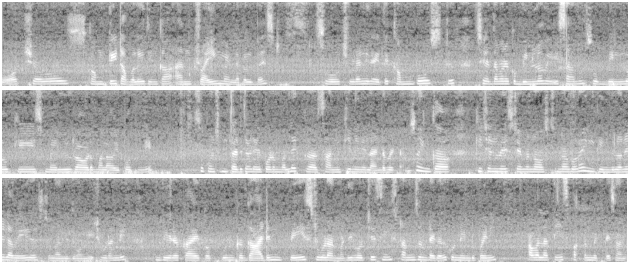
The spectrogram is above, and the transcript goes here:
వాచ్ అవర్స్ కంప్లీట్ అవ్వలేదు ఇంకా. I'm trying my level best so చూడండి ఇదైతే కంపోస్ట్ చేద్దామని ఒక బిన్లో వేసాను. సో బిన్లోకి స్మెల్ రావడం అలా అయిపోతుంది. సో కొంచెం తడి తడి అయిపోవడం వల్ల ఇక సన్కి నేను ఇలా ఎండబెట్టాను. సో ఇంకా కిచెన్ వేస్ట్ ఏమైనా వస్తున్నా కూడా ఇంక ఇందులోనే ఇలా వేసేస్తున్నాను ఇదిగోండి. చూడండి బీరకాయ తొక్కు ఇంకా గార్డెన్ వేస్ట్ కూడా అనమాట ఇవి వచ్చేసి స్టమ్స్ ఉంటాయి కదా కొన్ని ఎండిపోయినాయి. అవి అలా తీసి పక్కన పెట్టేశాను.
